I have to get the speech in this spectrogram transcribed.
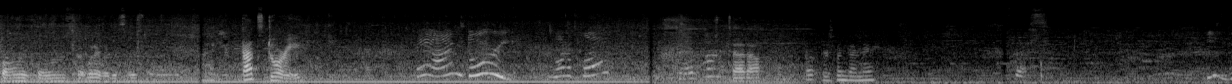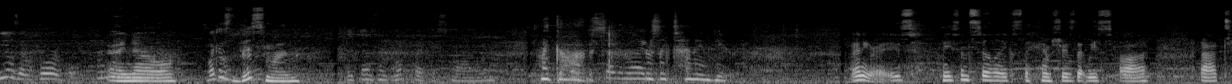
barnacles or whatever this is. That's Dory. Hey, I'm Dory. You wanna play? Dada. Oh, there's one down there. Yes. These wheels are horrible. I know. What is this one? It doesn't look like a small one. Oh my god. Seven. There's like 10 in here. Anyways, Mason still likes the hamsters that we saw at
